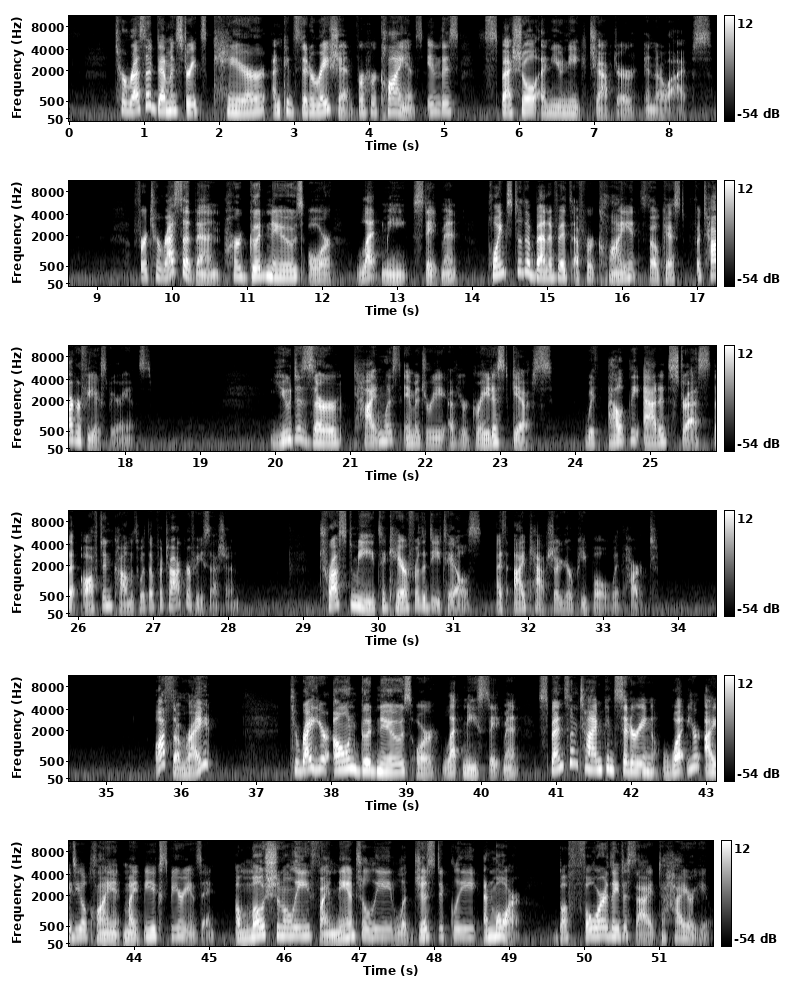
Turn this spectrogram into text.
Teressa demonstrates care and consideration for her clients in this special and unique chapter in their lives. For Teressa, then, her good news or let me statement points to the benefits of her client focused photography experience. You deserve timeless imagery of your greatest gifts without the added stress that often comes with a photography session. Trust me to care for the details as I capture your people with heart. Awesome, right? To write your own good news or let me statement, spend some time considering what your ideal client might be experiencing emotionally, financially, logistically, and more before they decide to hire you.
